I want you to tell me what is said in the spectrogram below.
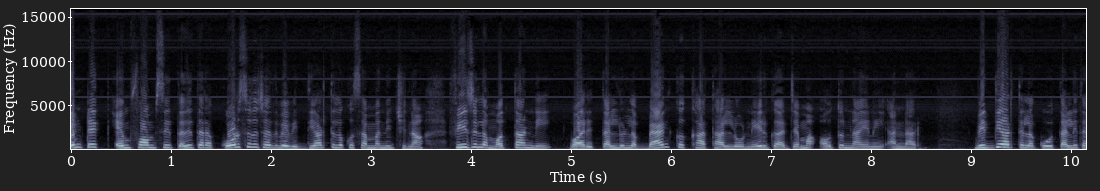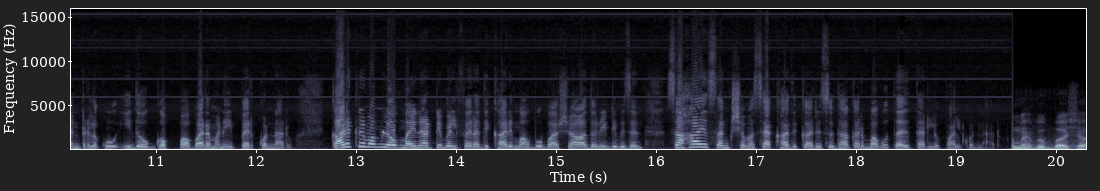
M Tech M Pharmacy తదితర కోర్సులు చదివే విద్యార్థులకు సంబంధించిన ఫీజుల మొత్తాన్ని వారి తల్లుల బ్యాంకు ఖాతాల్లో నేరుగా జమ అవుతున్నాయని అన్నారు. విద్యార్థులకు తల్లిదండ్రులకు ఇదో గొప్ప వరమని పేర్కొన్నారు. కార్యక్రమంలో మైనార్టీ వెల్ఫేర్ అధికారి మహబూబాషా ఆదోని డివిజన్ సహాయ సంక్షేమ శాఖాధికారి సుధాకర్ బాబు తదితరులు పాల్గొన్నారు. Mahabub Basha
